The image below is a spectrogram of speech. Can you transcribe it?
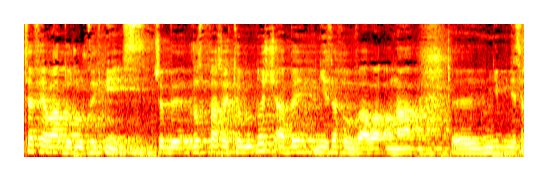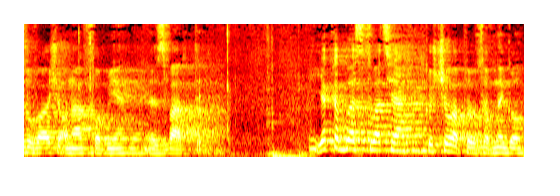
trafiała do różnych miejsc, żeby rozpraszać tę ludność, aby nie zachowywała, ona, nie, nie zachowywała się ona w formie zwartej. Jaka była sytuacja Kościoła prawosławnego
